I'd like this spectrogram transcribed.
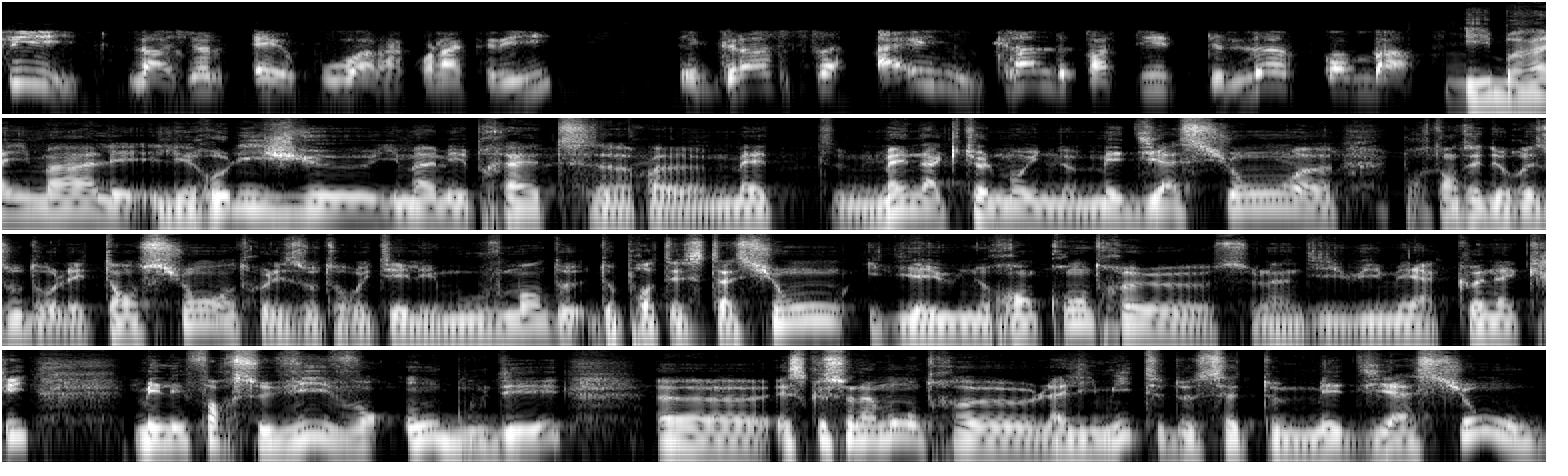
Si la jeune est au pouvoir à Conakry, grâce à une grande partie de leur combat. Ibrahima, les, les religieux, imams et prêtres, euh, mettent, mènent actuellement une médiation euh, pour tenter de résoudre les tensions entre les autorités et les mouvements de, de protestation. Il y a eu une rencontre euh, ce lundi 8 mai à Conakry, mais les forces vives ont boudé. Euh, Est-ce que cela montre euh, la limite de cette médiation ou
